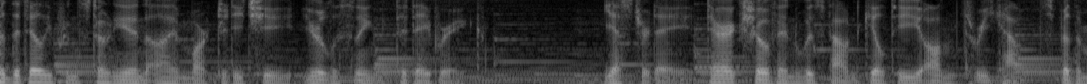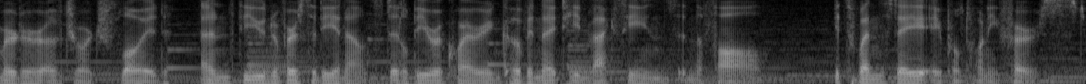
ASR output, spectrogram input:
For the Daily Princetonian, I'm Mark Dodici. You're listening to Daybreak. Yesterday, Derek Chauvin was found guilty on three counts for the murder of George Floyd, and the university announced it'll be requiring COVID 19 vaccines in the fall. It's Wednesday, April 21st.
